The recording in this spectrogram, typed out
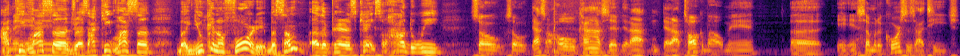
I Man. keep my son dressed. I keep my son, but you can afford it, but some other parents can't. So how do we? So so that's a whole concept that I that I talk about, man. Uh, in, in some of the courses I teach,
